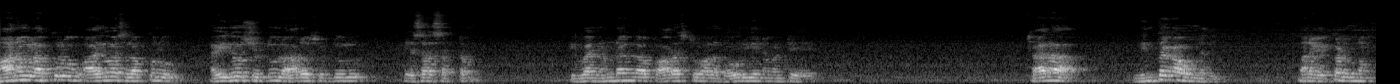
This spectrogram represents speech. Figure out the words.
మానవుల హక్కులు ఆదివాసుల హక్కులు ఐదో షెడ్యూల్ ఆరో షెడ్యూల్ ఎసా చట్టం ఇవన్నీ ఉండగా ఫారెస్ట్ వాళ్ళ దౌర్జన్యం అంటే చాలా వింతగా ఉన్నది. మనం ఎక్కడున్నాం?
